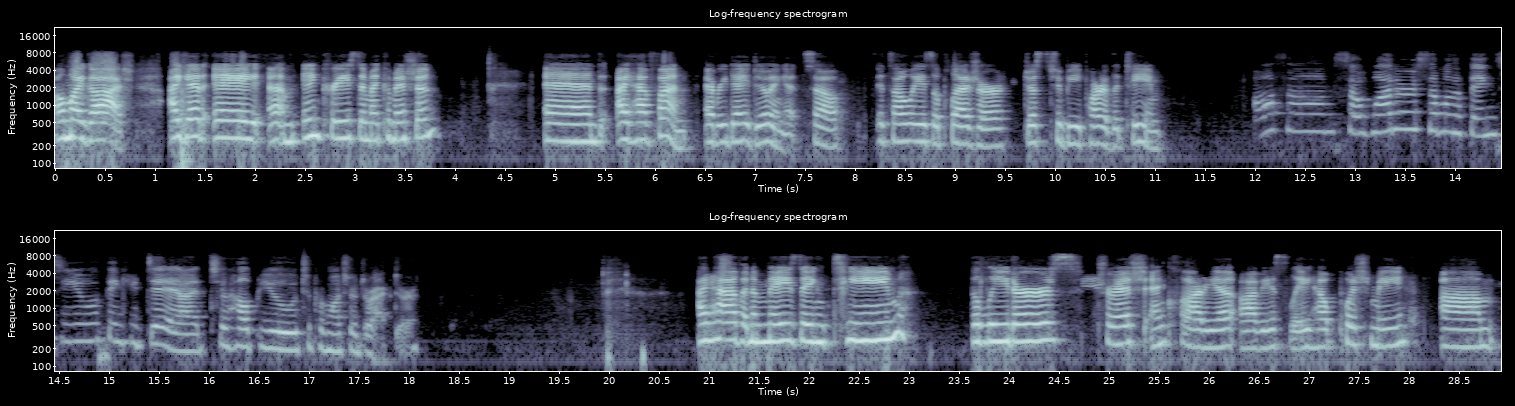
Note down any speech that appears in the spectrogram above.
oh my gosh, I get a um, increase in my commission, and I have fun every day doing it. So it's always a pleasure just to be part of the team. Awesome. So, what are some of the things you think you did to help you to promote your director? I have an amazing team. The leaders, Trish and Claudia, obviously help push me. Um,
